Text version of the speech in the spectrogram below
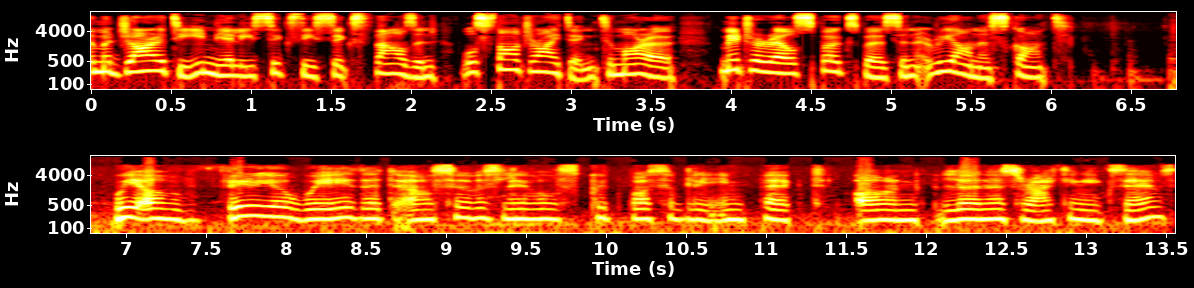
The majority, nearly 66,000, will start writing tomorrow. Metrorail spokesperson Riana Scott. We are very aware that our service levels could possibly impact on learners writing exams.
